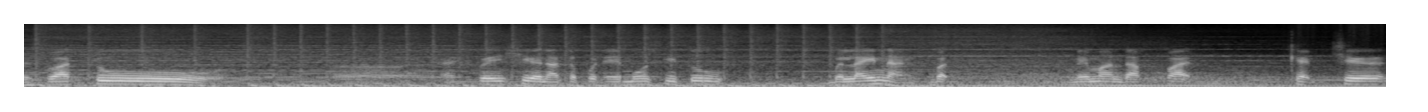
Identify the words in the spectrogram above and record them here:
sesuatu uh, expression ataupun emosi tu berlainan sebab memang dapat capture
